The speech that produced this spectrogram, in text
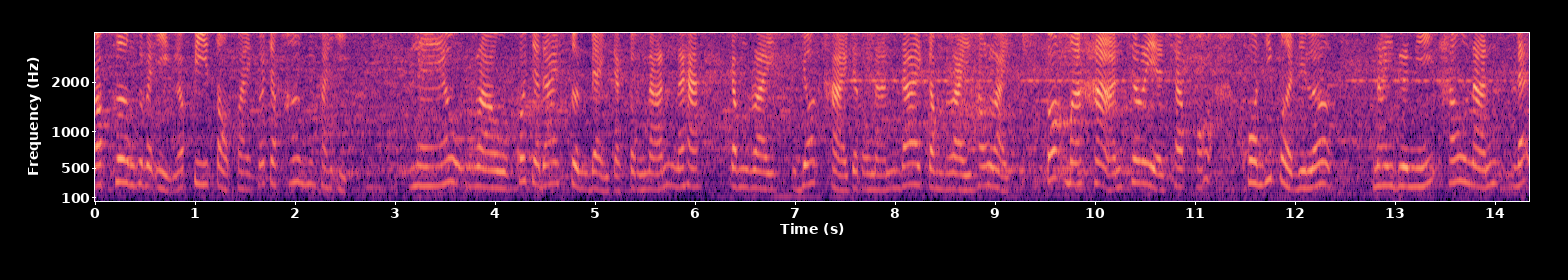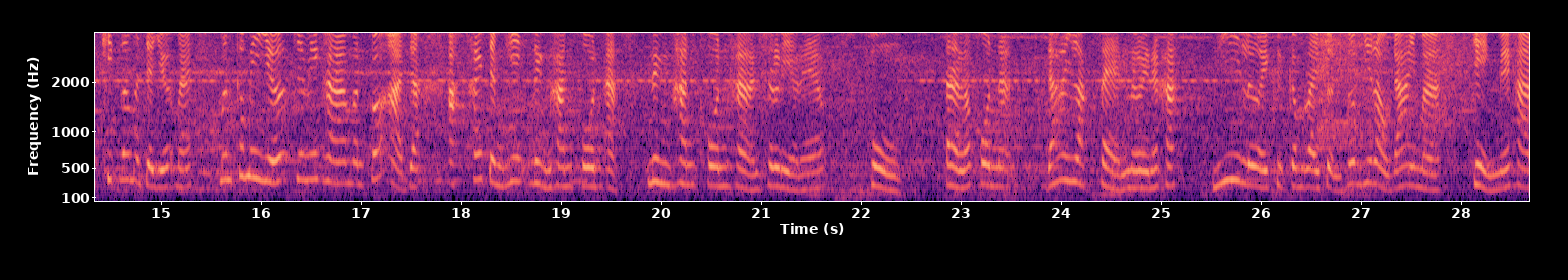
ก็เพิ่มขึ้นไปอีก แล้วปีต่อไปก็จะเพิ่มขึ้นไปอีก แล้วเราก็จะได้ส่วนแบ่งจากตรงนั้นนะคะกำไรยอดขายจากตรงนั้นได้กำไรเท่าไหร่ ก็มาหารเฉลี่ยเฉพาะคนที่เปิดดีลเลอร์ในเดือนนี้เท่านั้นและคิดว่ามันจะเยอะไหม มันก็ไม่เยอะใช่ไหมคะ มันก็อาจจะอะให้เต็มที่ 1,000 คนอะ1,000 คนหารเฉลี่ยแล้วโห แต่ละคนน่ะได้หลักแสนเลยนะคะ นี่เลยคือกำไรส่วนเพิ่มที่เราได้มาเจ๋งไหมคะ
